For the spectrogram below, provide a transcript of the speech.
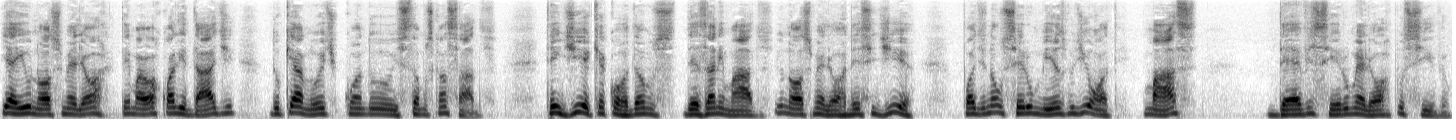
e aí o nosso melhor tem maior qualidade do que à noite quando estamos cansados. Tem dia que acordamos desanimados e o nosso melhor nesse dia pode não ser o mesmo de ontem, mas deve ser o melhor possível.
